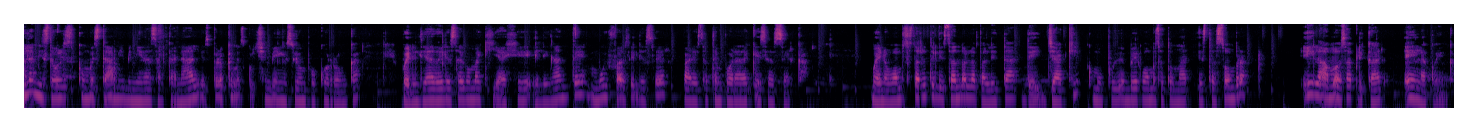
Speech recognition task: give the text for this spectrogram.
mis dolls, ¿cómo están? Bienvenidas al canal. Espero que me escuchen bien, estoy un poco ronca. Bueno, el día de hoy les traigo maquillaje elegante, muy fácil de hacer para esta temporada que se acerca. Bueno, vamos a estar utilizando la paleta de Jackie. Como pueden ver, vamos a tomar esta sombra y la vamos a aplicar en la cuenca.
